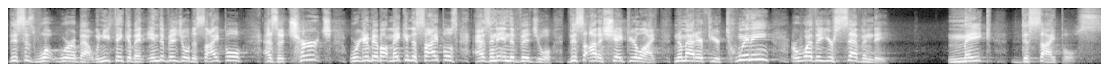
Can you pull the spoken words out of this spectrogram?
This is what we're about. When you think of an individual disciple as a church, we're going to be about making disciples as an individual. This ought to shape your life. No matter if you're 20 or whether you're 70, make disciples.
